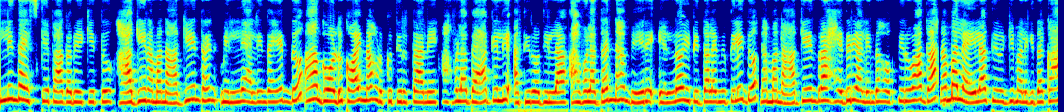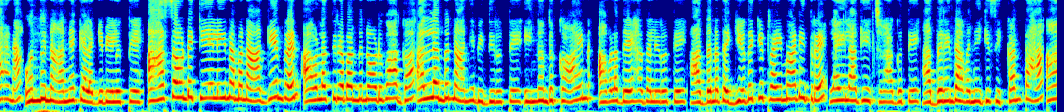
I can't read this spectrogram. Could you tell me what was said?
ಇಲ್ಲಿಂದ ಎಸ್ಕೇಪ್ ಆಗಬೇಕಿತ್ತು. ಹಾಗೆ ನಮ್ಮ ನಾಗೇಂದ್ರನ್ ಮೆಲ್ಲೆ ಅಲ್ಲಿಂದ ಎದ್ದು ಆ ಗೋಲ್ಡ್ ಕಾಯಿನ್ನ ಹುಡುಕುತ್ತಿರುತ್ತಾನೆ. ಅವಳ ಬ್ಯಾಗ್ ಅಲ್ಲಿ ಅತಿರೋದಿಲ್ಲ ಅವಳದನ್ನ ಬೇರೆ ಎಲ್ಲೋ ಇಟ್ಟಿದ್ದಾಳೆ ಎಂದು ತಿಳಿದು ನಮ್ಮ ನಾಗೇಂದ್ರ ಹೆದರಿ ಅಲ್ಲಿಂದ ಹೋಗ್ತಿರುವಾಗ ನಮ್ಮ ಲೈಲಾ ತಿರುಗಿ ಮಲಗಿದ ಕಾರಣ ಒಂದು ನಾಣ್ಯ ಕೆಳಗೆ ಬೀಳುತ್ತೆ. ಆ ಸೌಂಡ್ ಕೇಳಿ ನಮ್ಮ ನಾಗೇಂದ್ರನ್ ಅವಳ ಹತ್ತಿರ ಬಂದು ನೋಡುವಾಗ ಅಲ್ಲೊಂದು ನಾಣ್ಯ ಬಿದ್ದಿರುತ್ತೆ. ಇನ್ನೊಂದು ಕಾಯಿನ್ ಅವಳ ದೇಹದಲ್ಲಿರುತ್ತೆ. ಅದನ್ನ ತೆಗೆಯೋದಕ್ಕೆ ಟ್ರೈ ಮಾಡಿದ್ರೆ ಲೈಲಾಗೆ ಎಚ್ಚರ ಆಗುತ್ತೆ ಅದರಿಂದ ಅವನಿಗೆ ಸಿಕ್ಕಂತಹ ಆ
